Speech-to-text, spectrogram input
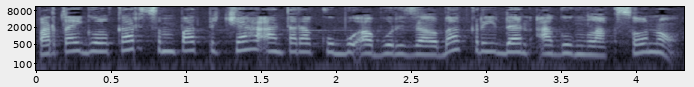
Partai Golkar sempat pecah antara kubu Abu Rizal Bakri dan Agung Laksono,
